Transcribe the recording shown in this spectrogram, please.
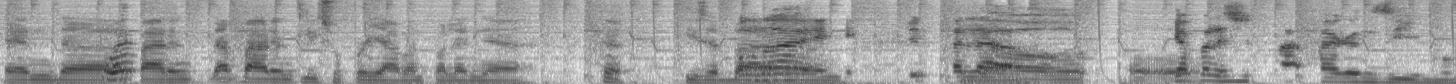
And uh, apparent, apparently super yaman pala niya. He's a Oo nga, baron. eh, yun pala, Diba? oo. Oo. Kaya pala siya parang Zemo.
